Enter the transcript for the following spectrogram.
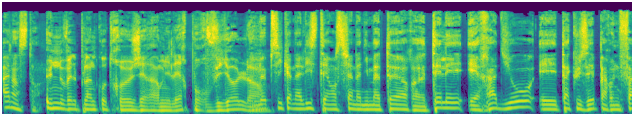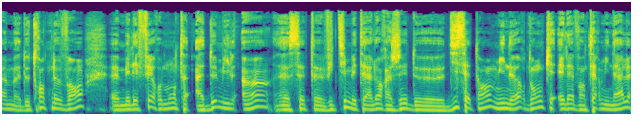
à l'instant. Une nouvelle plainte contre Gérard Miller pour viol. Le psychanalyste et ancien animateur télé et radio est accusé par une femme de 39 ans, mais les faits remontent à 2001. Cette victime était alors âgée de 17 ans, mineure donc, élève en terminale.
